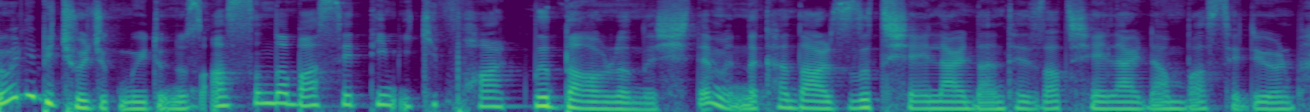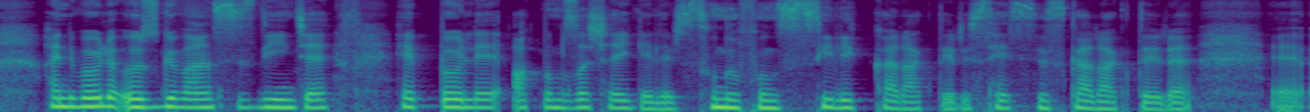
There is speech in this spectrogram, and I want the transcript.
Böyle bir çocuk muydunuz? Aslında bahsettiğim iki farklı davranış değil mi? Ne kadar zıt şeylerden, tezat şeylerden bahsediyorum. Hani böyle özgüvensiz deyince hep böyle aklımıza şey gelir. Sınıfın silik karakteri, sessiz karakteri. E,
